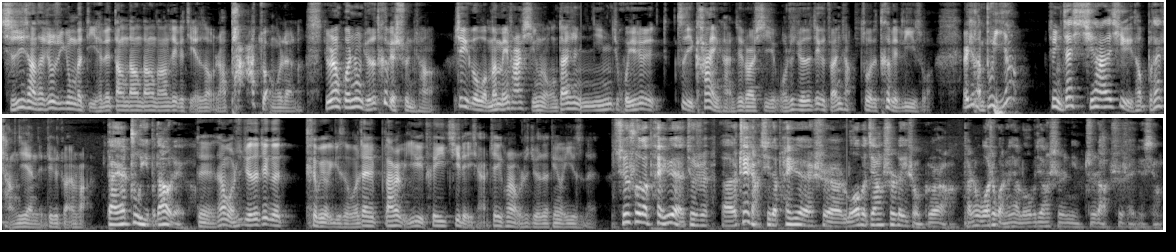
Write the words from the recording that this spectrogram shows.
实际上他就是用了底下的当当当当这个节奏，然后啪转过来了，就让观众觉得特别顺畅。这个我们没法形容，但是您回去自己看一看这段戏，我是觉得这个转场做的特别利索，而且很不一样，就你在其他的戏里头不太常见的这个转法。大家注意不到这个，对，但我是觉得这个特别有意思。我在拉片笔记里特意记了一下这一块，我是觉得挺有意思的。其实说到配乐，就是呃，这场戏的配乐是萝卜僵尸的一首歌啊，反正我是管它叫萝卜僵尸，你知道是谁就行了。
